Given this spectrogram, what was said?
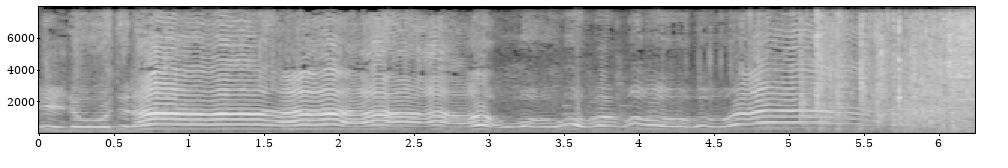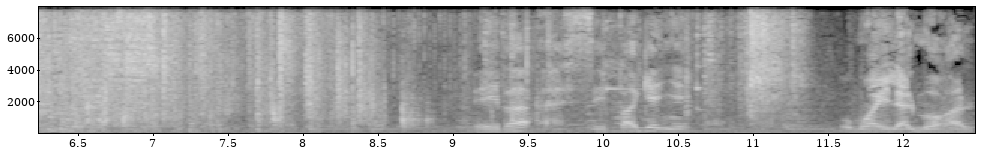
et l'au-delà. Eh bah, c'est pas gagné. Au moins, il a le moral.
